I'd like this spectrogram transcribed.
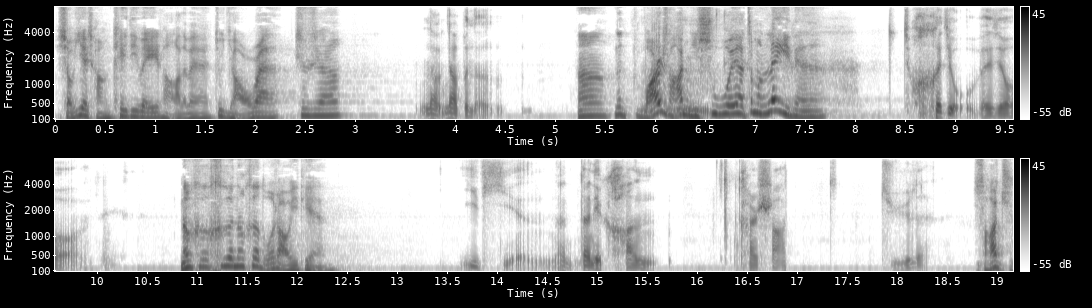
小夜场、KTV 啥的呗，就摇呗，是不是啊？那那不能，啊，那玩啥？你说呀，这么累呢？就喝酒呗，就能喝喝能喝多少一天？一天。那那得看看啥局了。啥局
